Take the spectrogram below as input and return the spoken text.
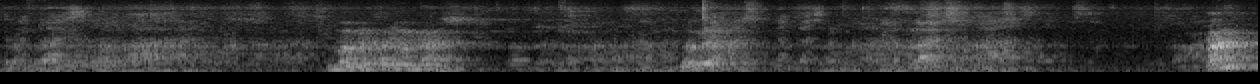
15 12 atau 15? 12 16 kan?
